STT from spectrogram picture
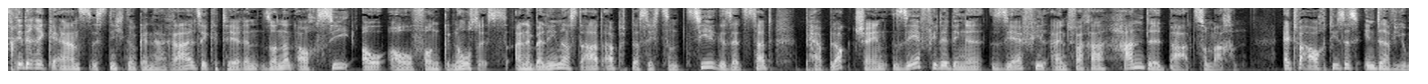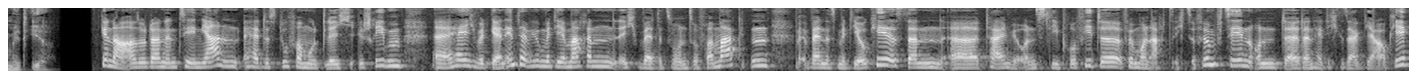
Friederike Ernst ist nicht nur Generalsekretärin, sondern auch COO von Gnosis, einem Berliner Start-up, das sich zum Ziel gesetzt hat, per Blockchain sehr viele Dinge sehr viel einfacher handelbar zu machen. Etwa auch dieses Interview mit ihr. Genau, also dann in zehn Jahren hättest du vermutlich geschrieben, äh, hey, ich würde gerne ein Interview mit dir machen, ich werde es so und so vermarkten. Wenn es mit dir okay ist, dann äh, teilen wir uns die Profite 85 zu 15 und äh, dann hätte ich gesagt, ja, okay.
